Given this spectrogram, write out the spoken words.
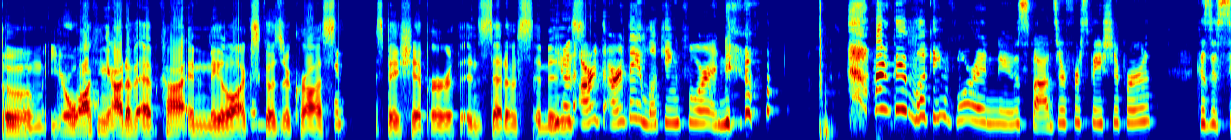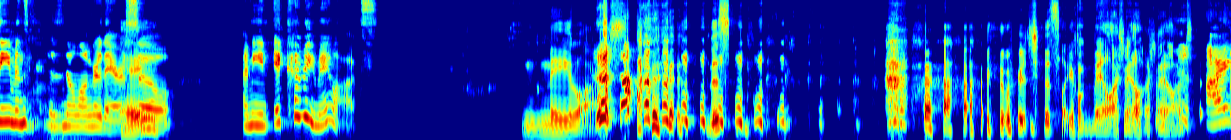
Boom. You're walking out of Epcot and Maalox goes across Spaceship Earth instead of Siemens. You know, aren't aren't they looking for a new? aren't they looking for a new sponsor for Spaceship Earth? Because if Siemens is no longer there, Hey. so I mean, it could be Maalox. Maalox. this we're just like Maalox, Maalox, Maalox. I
